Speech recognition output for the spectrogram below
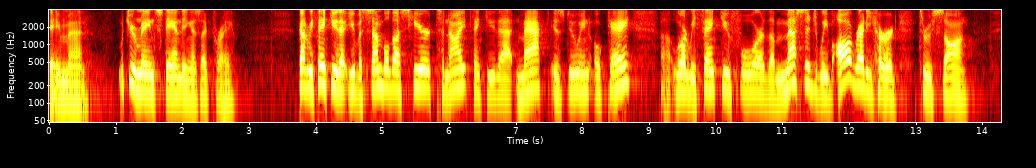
Amen. Would you remain standing as I pray? God, we thank you that you've assembled us here tonight. Thank you that Mac is doing okay. Uh, Lord, we thank you for the message we've already heard through song.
